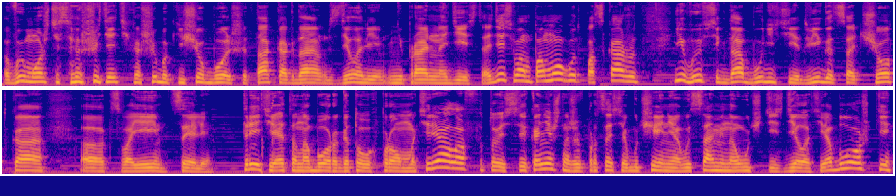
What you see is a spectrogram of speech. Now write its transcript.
вы можете совершить этих ошибок еще больше, так, когда сделали неправильное действие. А здесь вам помогут, подскажут, и вы всегда будете двигаться четко э, к своей цели. Третье это набор готовых промо-материалов, то есть, конечно же, в процессе обучения вы сами научитесь делать и обложки,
